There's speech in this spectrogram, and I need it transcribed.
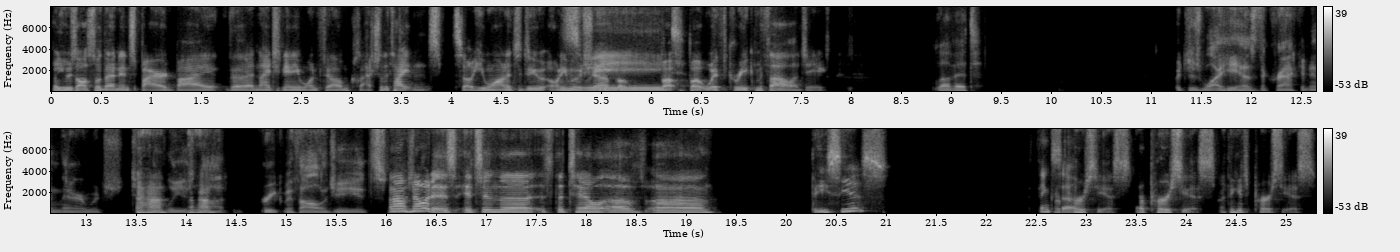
but he was also then inspired by the 1981 film Clash of the Titans. So he wanted to do Onimusha, Sweet. but, but but with Greek mythology. Love it. which is why he has the kraken in there, which Uh-huh, is uh-huh. not Greek mythology. It's Oh Norse no, it is. mythology. It's in the it's the tale of uh Theseus I think or so. Perseus or Perseus. I think it's Perseus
